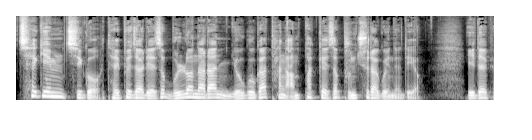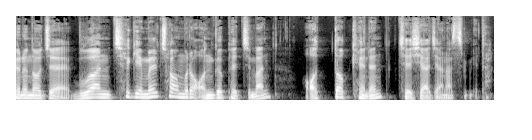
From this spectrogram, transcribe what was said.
책임지고 대표 자리에서 물러나란 요구가 당 안팎에서 분출하고 있는데요. 이 대표는 어제 무한 책임을 처음으로 언급했지만 어떻게는 제시하지 않았습니다.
